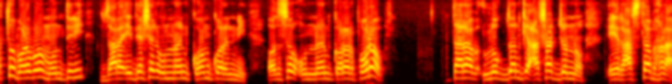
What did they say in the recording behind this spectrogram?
এত বড় বড় মন্ত্রী যারা এই দেশের উন্নয়ন কম করেননি, অথচ উন্নয়ন করার পরও তারা লোকজনকে আসার জন্য এ রাস্তা ভাড়া,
